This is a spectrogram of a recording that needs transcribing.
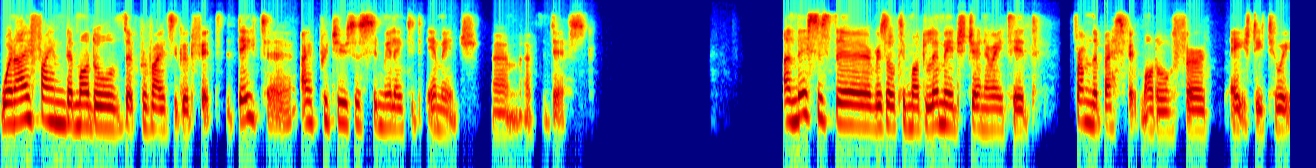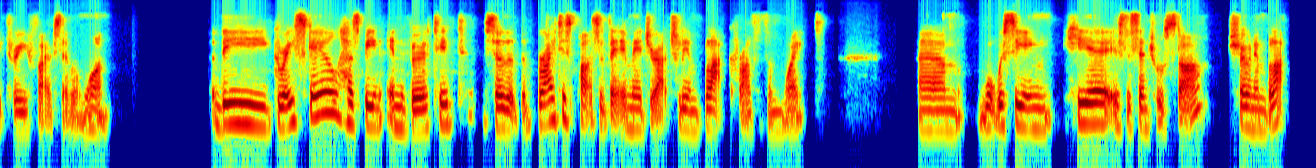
When I find a model that provides a good fit to the data, I produce a simulated image um, of the disk. And this is the resulting model image generated from the best fit model for HD 283571. The grayscale has been inverted so that the brightest parts of the image are actually in black rather than white. Um, what we're seeing here is the central star shown in black,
